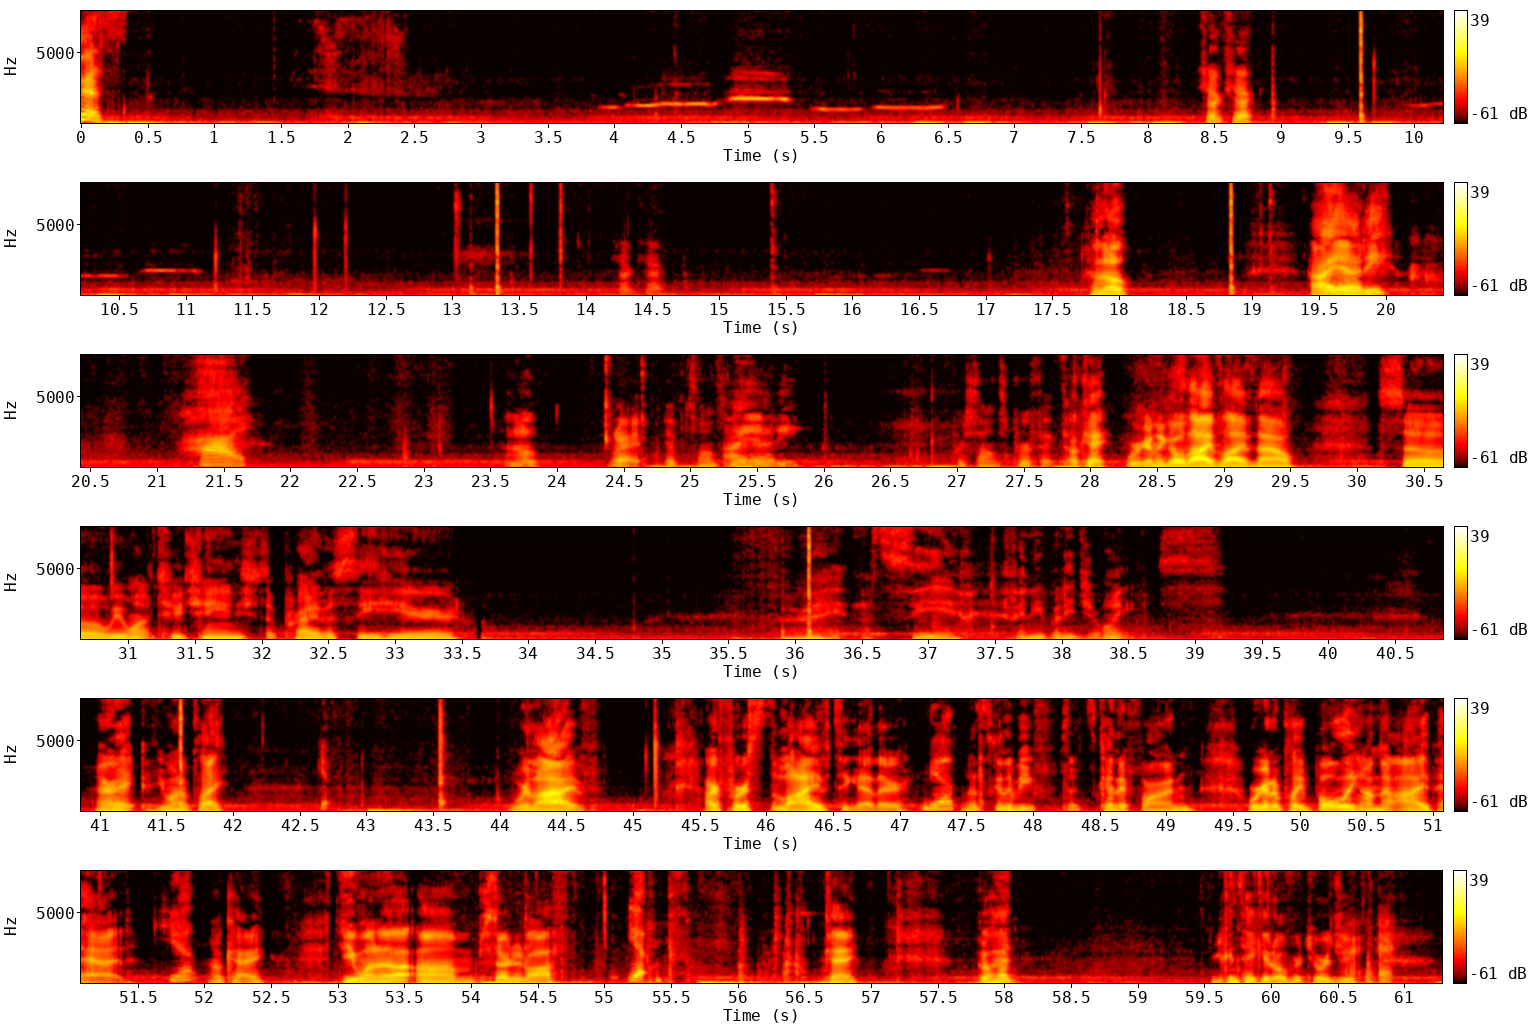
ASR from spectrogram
Press. Check, check. Check, check. Hello? Hi, Addie. Hi. Hello? All right. Yep, sounds good. Hi, Addie. Sounds perfect. Okay, we're gonna go live, live now. So we want to change the privacy here. All right, let's see if anybody joins. All right, you want to play? Yep. We're live. Our first live together. Yep. That's gonna be that's kind of fun. We're gonna play bowling on the iPad. Yep. Okay. Do you want to um start it off? Yep. Okay. Go ahead. You can take it over towards you. Eh.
